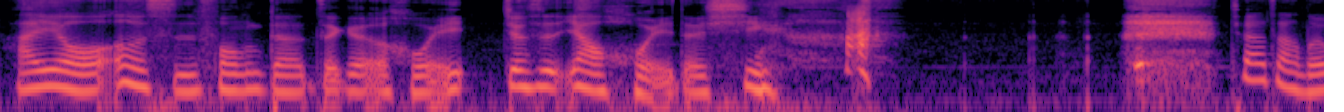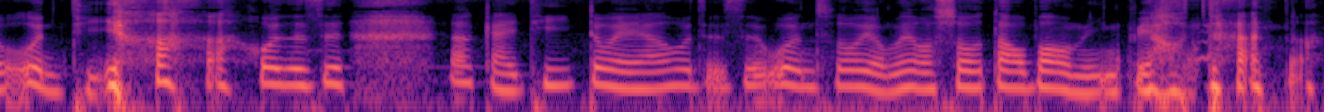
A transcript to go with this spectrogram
还有二十封的这个回，就是要回的信，家长的问题啊，或者是要改梯队啊，或者是问说有没有收到报名表单啊。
